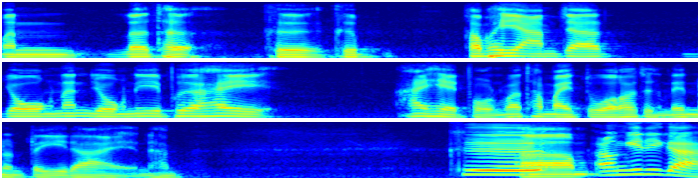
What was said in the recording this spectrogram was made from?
มันเลอะเทอะคือคือเขาพยายามจะโยงนั่นโยงนี่เพื่อให้ให้เหตุผลว่าทำไมตัวเขาถึงเล่นดนตรีได้นะครับ คืออมเอางี้ดีกว่า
